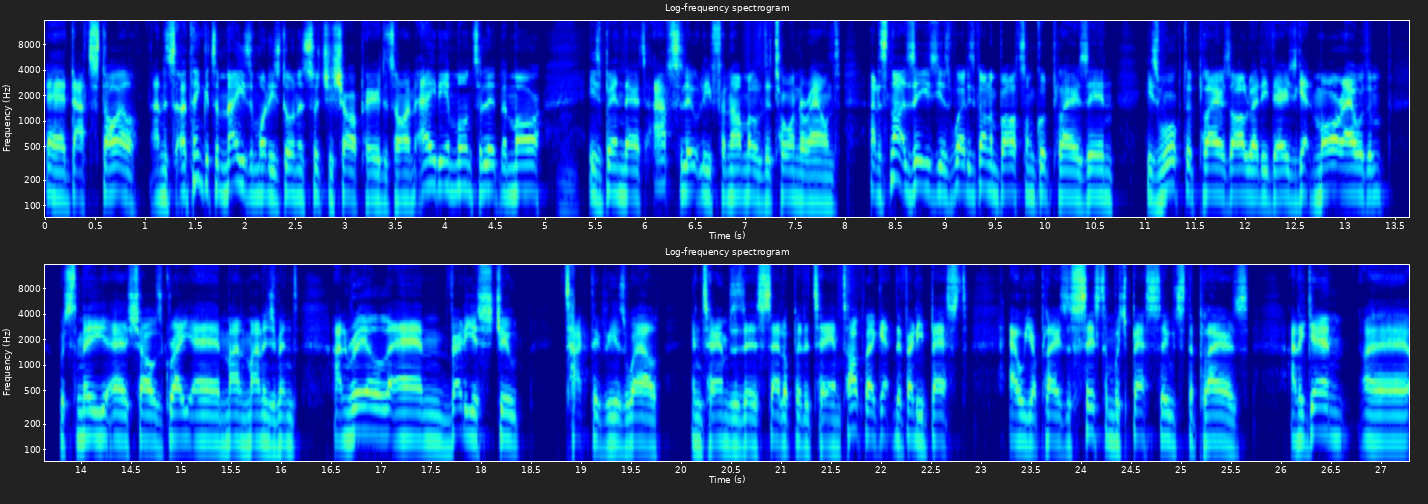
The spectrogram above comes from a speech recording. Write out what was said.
uh, that style. And it's, I think it's amazing what he's done in such a short period of time. 18 months, a little bit more. He's been there. It's absolutely phenomenal, the turnaround. And it's not as easy as well. He's gone and brought some good players in. He's worked with players already there. He's getting more out of them, which to me uh, shows great uh, man management and real, um, very astute tactically as well in terms of the setup of the team. Talk about getting the very best out of your players, a system which best suits the players. And again, uh,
